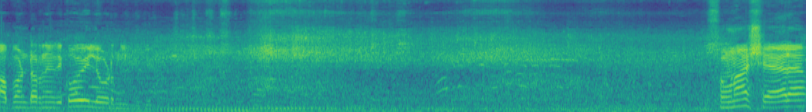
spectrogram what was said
ਆਪਾਂ ਨੂੰ ਡਰਨੇ ਦੀ ਕੋਈ ਲੋੜ ਨਹੀਂ ਹੈਗੀ। ਸੋਹਣਾ ਸ਼ਹਿਰ ਹੈ।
